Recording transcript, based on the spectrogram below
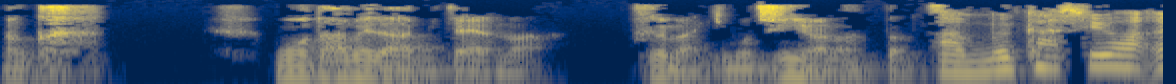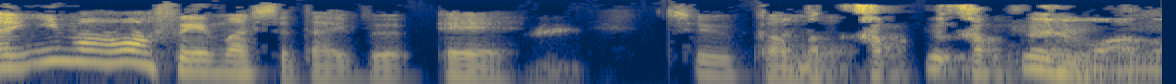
なんか、もうダメだみたいな風な気持ちにはなったんですよ。あ、昔は、あ今は増えました、だいぶ。ええ中華も。カップ、カップ麺もあの、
